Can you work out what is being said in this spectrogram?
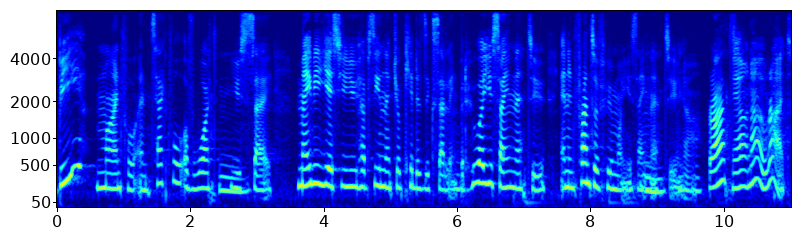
be mindful and tactful of what you Mm. say. Maybe yes, you have seen that your kid is excelling, but who are you saying that to, and in front of whom are you saying that to? Mm, yeah. Right? Yeah, no, right.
